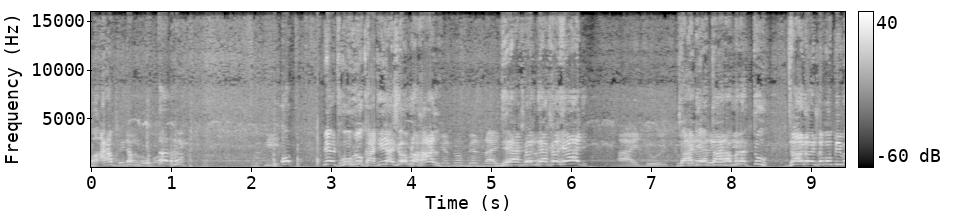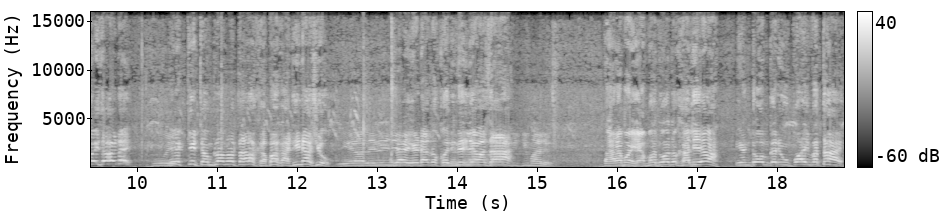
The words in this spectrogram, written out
મારા બેટા બોલતા નહીં. પેટ હુંડું કાઢી નાખ્યો હમણાં હાલ. નેકળ નેકળ હેજ એરા તારા મને તું જાડો એટલે હું બીવાઈ જાવ ને. એક કી તારા ખભા કાઢી નાખ્યો. એડા તો કરી નહીં લેવા. તારામાં હેમત હોય તો ખાલી આ એન્ડોમ કરી ઉપાય બતાય.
